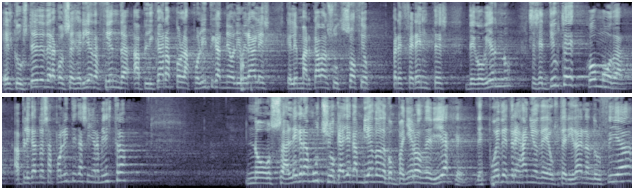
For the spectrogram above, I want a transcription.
el que ustedes de la Consejería de Hacienda aplicaran por las políticas neoliberales que les marcaban sus socios preferentes de gobierno? ¿Se sentía usted cómoda aplicando esas políticas, señora ministra? Nos alegra mucho que haya cambiado de compañeros de viaje. Después de tres años de austeridad en Andalucía,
